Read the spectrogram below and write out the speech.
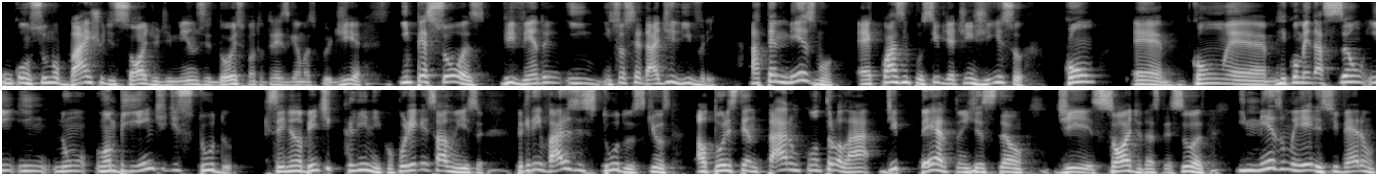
um consumo baixo de sódio de menos de 2,3 gramas por dia em pessoas vivendo em, em, sociedade livre. Até mesmo é quase impossível de atingir isso com, é, com é, recomendação em, em num, um ambiente de estudo, que seria um ambiente clínico. Por que, que eles falam isso? Porque tem vários estudos que os autores tentaram controlar de perto a ingestão de sódio das pessoas e mesmo eles tiveram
